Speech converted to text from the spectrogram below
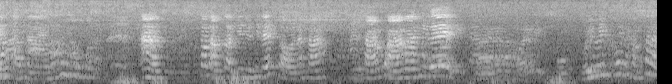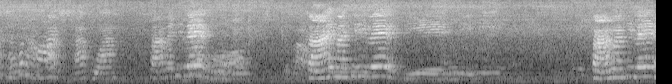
อะข้าวหลามตัดยืนอยู่ที่เลขสองนะคะขาขวา มาที่เลขเฮ้ยไม่ข้าวหลามตัดข้าวหลามตัดขาขวาขวาไปที่เลขซ้ายมาที่เลขขวามาที่เลข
